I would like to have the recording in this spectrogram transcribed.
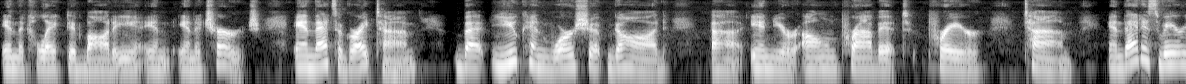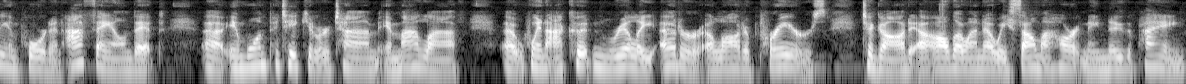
in the collective body in, in a church. And that's a great time but you can worship God uh, in your own private prayer time. And that is very important. I found that uh, in one particular time in my life, uh, when I couldn't really utter a lot of prayers to God, uh, although I know He saw my heart and He knew the pain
